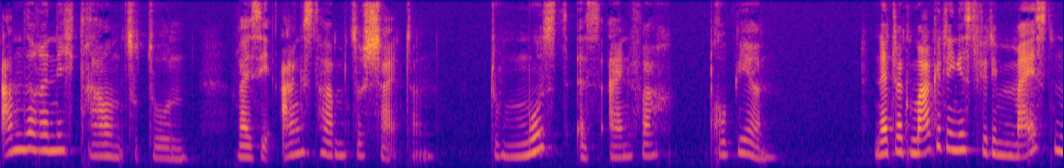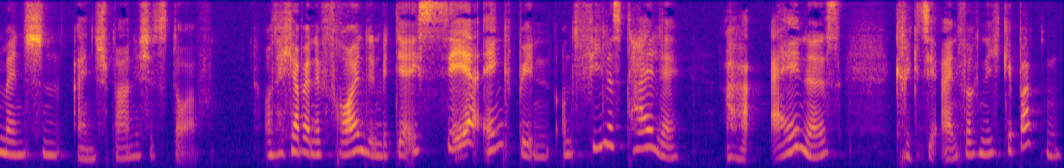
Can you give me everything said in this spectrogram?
andere nicht trauen zu tun, weil sie Angst haben zu scheitern. Du musst es einfach probieren. Network Marketing ist für die meisten Menschen ein spanisches Dorf. Und ich habe eine Freundin, mit der ich sehr eng bin und vieles teile. Aber eines kriegt sie einfach nicht gebacken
